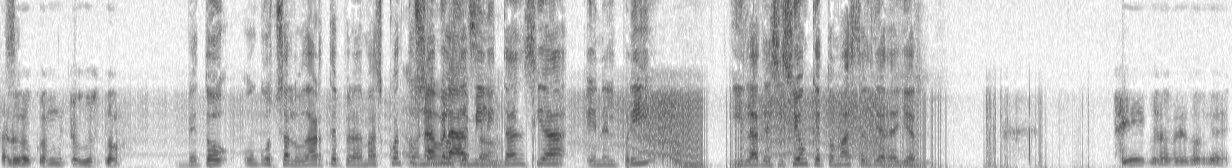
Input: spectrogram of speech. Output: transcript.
Saludo con mucho gusto. Beto, un gusto saludarte, pero además, ¿cuántos Un años de militancia en el PRI y la decisión que tomaste el día de ayer? Sí, pues alrededor de,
